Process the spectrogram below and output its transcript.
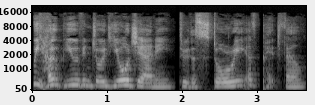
We hope you have enjoyed your journey through the story of Pittville.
